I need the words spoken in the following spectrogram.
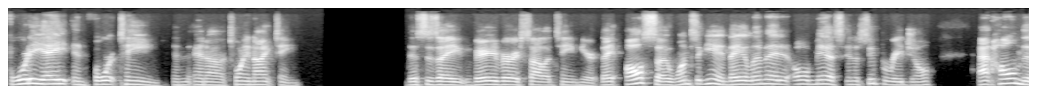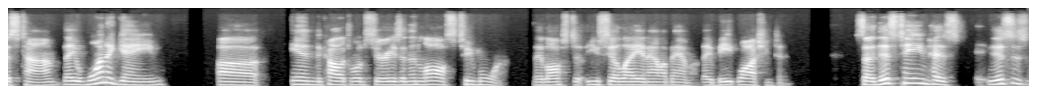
48 and 14 in, in uh, 2019. This is a very, very solid team here. They also, once again, they eliminated Ole Miss in a super regional at home this time. They won a game uh, in the College World Series and then lost two more. They lost to UCLA and Alabama. They beat Washington. So this team has this is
